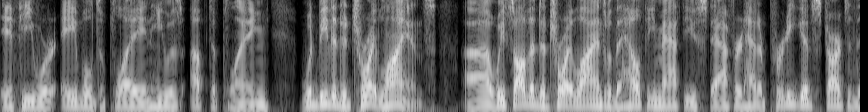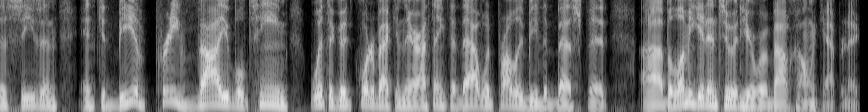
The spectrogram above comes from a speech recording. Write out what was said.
if he were able to play and he was up to playing, would be the Detroit Lions. Uh, we saw the Detroit Lions with a healthy Matthew Stafford had a pretty good start to this season and could be a pretty valuable team with a good quarterback in there. I think that that would probably be the best fit. Uh, but let me get into it here about Colin Kaepernick.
